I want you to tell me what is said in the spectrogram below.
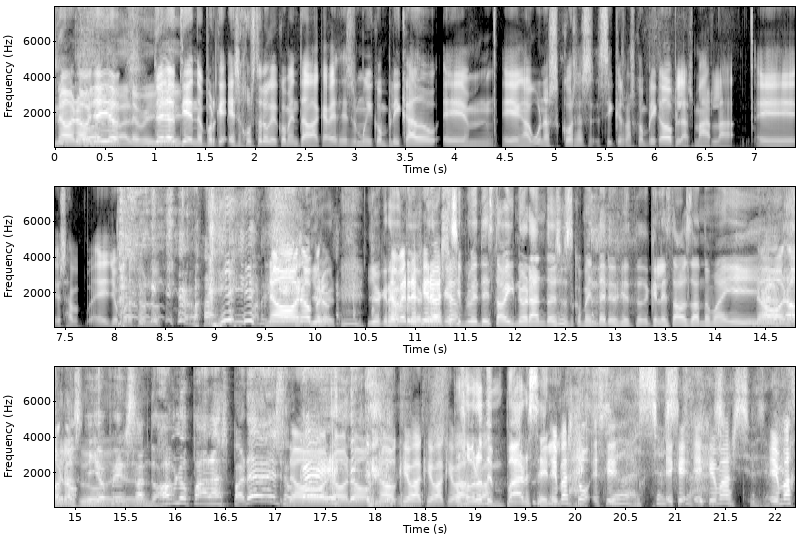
No, no, yo, yo lo entiendo, porque es justo lo que comentaba, que a veces es muy complicado, eh, en algunas cosas sí que es más complicado plasmarla. Eh, o sea, eh, yo por ejemplo... No, no, Yo- pero... yo, creo, me yo refiero creo a que eso- simplemente estaba ignorando esos comentarios que, que le estabas dando, Mike. Y No, no, no. Y yo pensando, ¿hablo para las paredes o No, qué? no, no, no, que va, que va, que va. Estás hablando en parcel. Es más, es que, es que, es que más, es más,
